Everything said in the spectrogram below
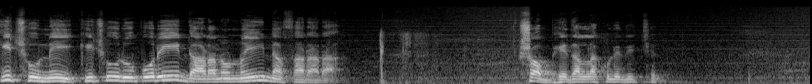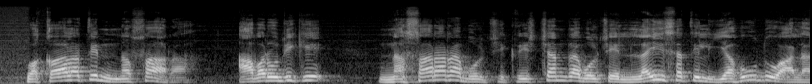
কিছু নেই, কিছুর উপরেই দাঁড়ানো নেই নাসারারা। সব ভেদ আল্লাহ খুলে দিচ্ছেন। ওয়াকালাতের নাসারা, আবার ওদিকে নাসারারা বলছে, খ্রিস্টানরা বলছে, লাইসাতিল ইয়াহুদু আলা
